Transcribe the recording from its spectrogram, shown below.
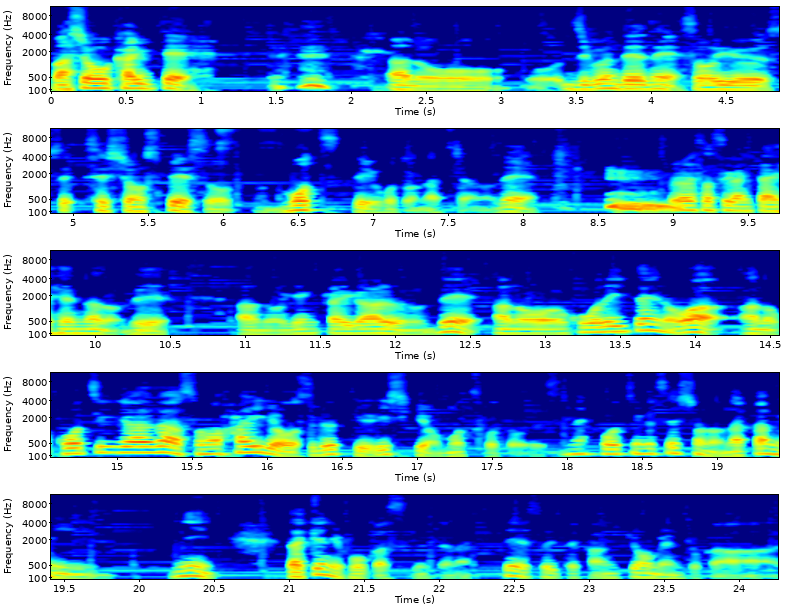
場所を借りて、あの、自分でね、そういうセセッションスペースを持つっていうことになっちゃうので、うんそれはさすがに大変なので、あの、限界があるので、あの、ここで言いたいのは、あの、コーチ側がその配慮をするっていう意識を持つことですね。コーチングセッションの中身に、だけにフォーカスするんじゃなくて、そういった環境面とか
